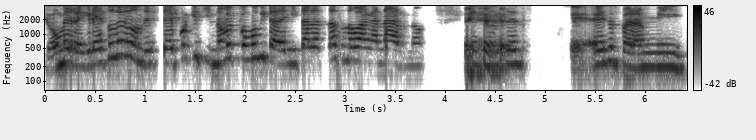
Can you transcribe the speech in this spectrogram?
yo me regreso de donde esté porque si no me pongo mi cadenita, el Atlas no va a ganar, ¿no? Entonces, eh, eso es para mí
